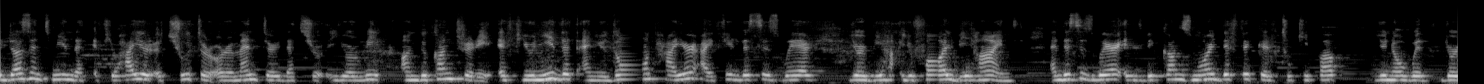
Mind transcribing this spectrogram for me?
it doesn't mean that if you hire a tutor or a mentor that you're, weak. On the contrary if you need it and you don't hire i feel this is where you're behind you fall behind. And this is where it becomes more difficult to keep up you know with your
